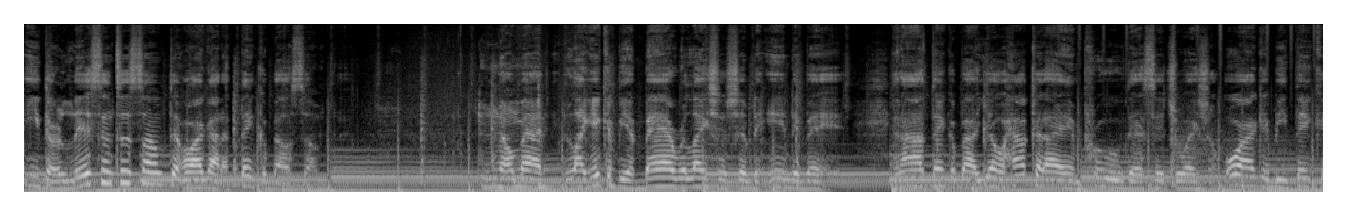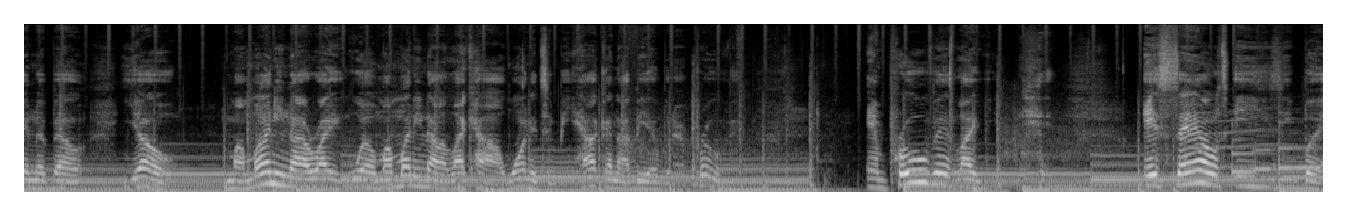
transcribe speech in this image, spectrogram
either listen to something or I gotta think about something. No matter, like, it could be a bad relationship that ended bad. And I think about, yo, how could I improve that situation? Or I could be thinking about, yo, my money not right. Well, my money not like how I want it to be. How can I be able to improve it? Improving, like, it sounds easy, but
